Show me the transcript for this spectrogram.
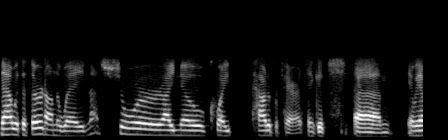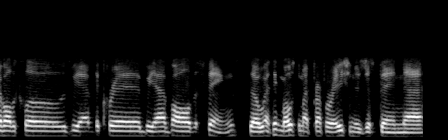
Now with the third on the way, not sure I know quite how to prepare. I think it's um, and we have all the clothes, we have the crib, we have all the things. So I think most of my preparation has just been uh,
